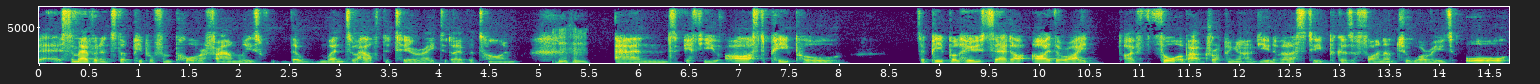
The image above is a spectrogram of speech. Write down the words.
uh, some evidence that people from poorer families, their mental health deteriorated over time. Mm-hmm. And if you asked people, so people who said either I I've thought about dropping out of university because of financial worries, or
